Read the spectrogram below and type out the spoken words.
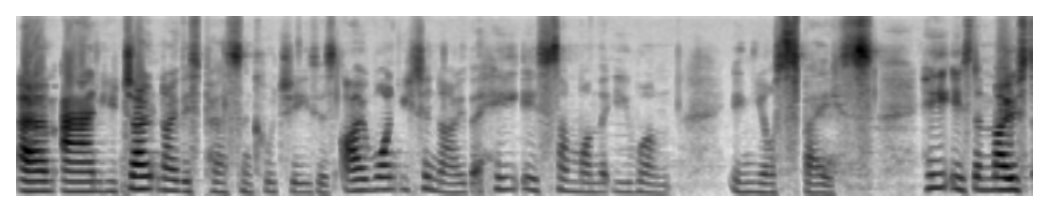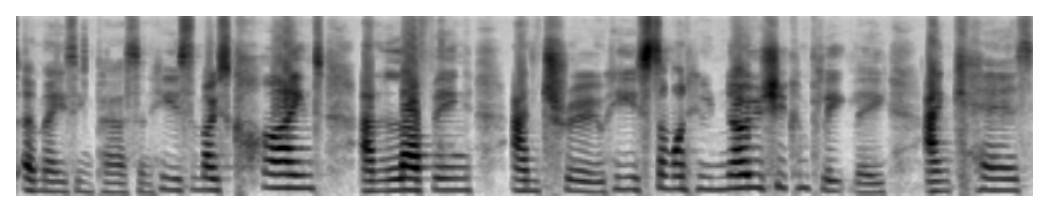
um, and you don't know this person called Jesus, I want you to know that he is someone that you want in your space. He is the most amazing person. He is the most kind and loving and true. He is someone who knows you completely and cares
